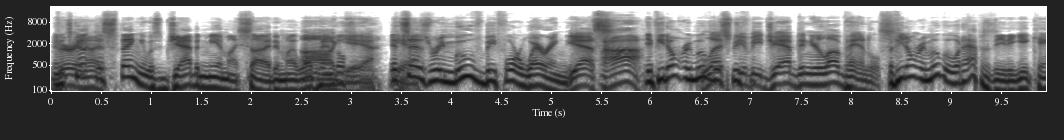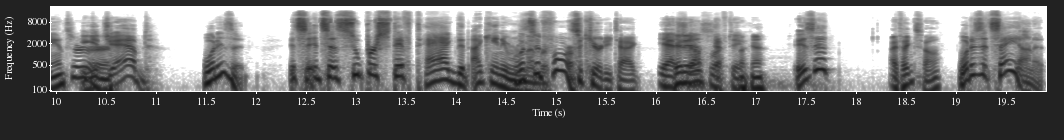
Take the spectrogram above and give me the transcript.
And it's Very got nice. this thing. It was jabbing me in my side in my love Oh, handles. yeah, It yeah. says remove before wearing. Yes. Ah, ah. If you don't remove Lest this, you bef- be jabbed in your love handles. if you don't remove it, what happens to you? Do you get cancer? You or- get jabbed. What is it? It's it's a super stiff tag that I can't even remember. What's remember. it for? security tag. Yeah, It is? shoplifting. Okay. Is it? I think so. What does it say on it?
